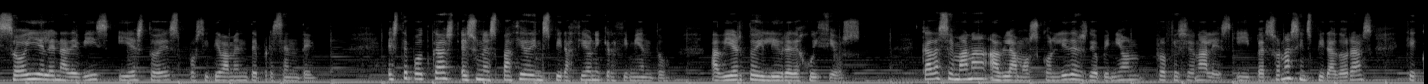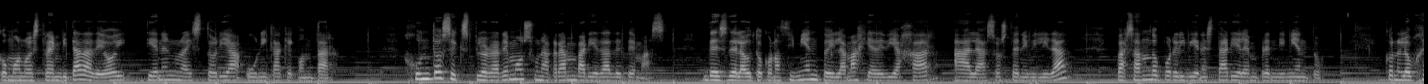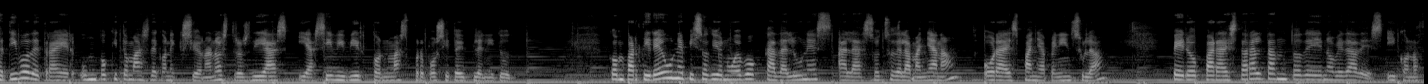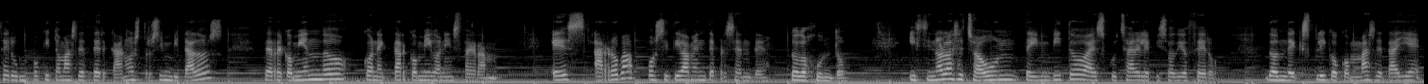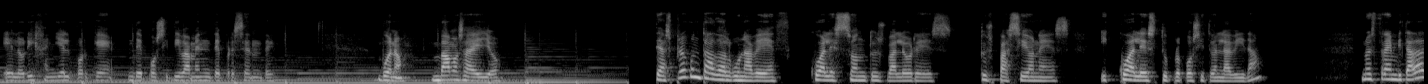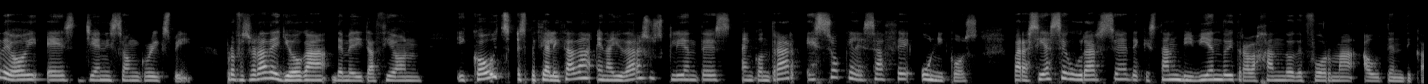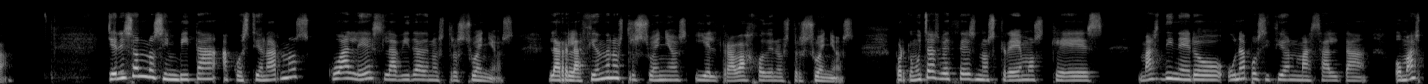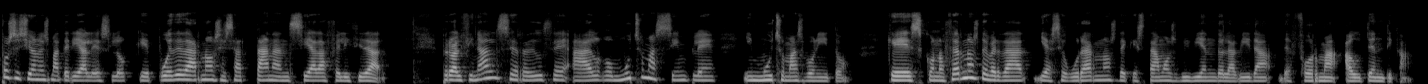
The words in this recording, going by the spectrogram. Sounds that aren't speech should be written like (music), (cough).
soy Elena Devis y esto es Positivamente Presente. Este podcast es un espacio de inspiración y crecimiento, abierto y libre de juicios. Cada semana hablamos con líderes de opinión, profesionales y personas inspiradoras que, como nuestra invitada de hoy, tienen una historia única que contar. Juntos exploraremos una gran variedad de temas, desde el autoconocimiento y la magia de viajar a la sostenibilidad, pasando por el bienestar y el emprendimiento, con el objetivo de traer un poquito más de conexión a nuestros días y así vivir con más propósito y plenitud. Compartiré un episodio nuevo cada lunes a las 8 de la mañana, hora España Península, pero para estar al tanto de novedades y conocer un poquito más de cerca a nuestros invitados, te recomiendo conectar conmigo en Instagram. Es arroba positivamente presente, todo junto. Y si no lo has hecho aún, te invito a escuchar el episodio cero, donde explico con más detalle el origen y el porqué de positivamente presente. Bueno, vamos a ello. ¿Te has preguntado alguna vez cuáles son tus valores, tus pasiones y cuál es tu propósito en la vida? Nuestra invitada de hoy es Jenison Grigsby, profesora de yoga, de meditación y coach especializada en ayudar a sus clientes a encontrar eso que les hace únicos, para así asegurarse de que están viviendo y trabajando de forma auténtica. Jenison nos invita a cuestionarnos cuál es la vida de nuestros sueños, la relación de nuestros sueños y el trabajo de nuestros sueños, porque muchas veces nos creemos que es más dinero, una posición más alta o más posesiones materiales lo que puede darnos esa tan ansiada felicidad. Pero al final se reduce a algo mucho más simple y mucho más bonito, que es conocernos de verdad y asegurarnos de que estamos viviendo la vida de forma auténtica.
